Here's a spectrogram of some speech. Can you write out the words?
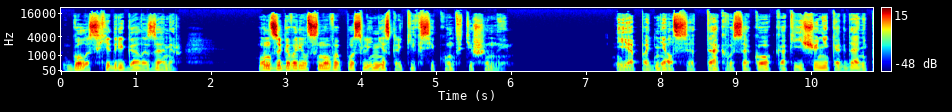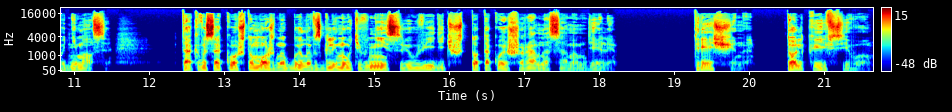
Голос Хидригала замер. Он заговорил снова после нескольких секунд тишины. Я поднялся так высоко, как еще никогда не поднимался — так высоко, что можно было взглянуть вниз и увидеть, что такое шрам на самом деле. Трещина. Только и всего.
